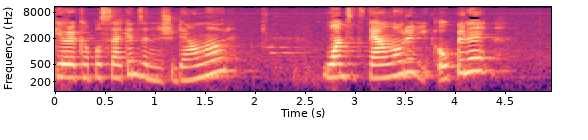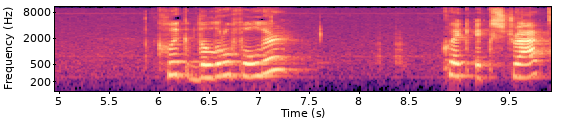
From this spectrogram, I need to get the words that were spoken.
Give it a couple seconds and it should download. Once it's downloaded, you open it. Click the little folder. Click extract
